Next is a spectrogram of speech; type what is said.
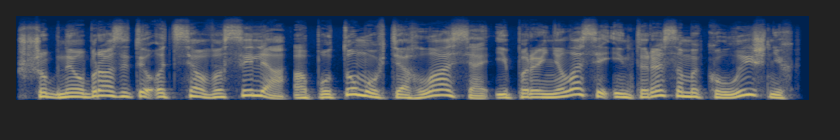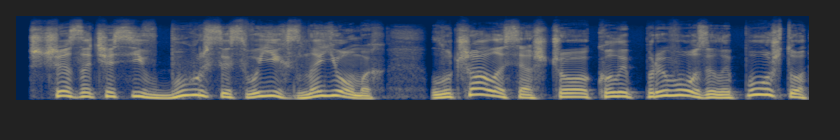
Щоб не образити отця Василя, а потому втяглася і перейнялася інтересами колишніх ще за часів бурси своїх знайомих. Лучалося, що коли привозили пошту,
